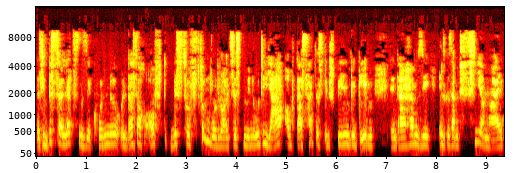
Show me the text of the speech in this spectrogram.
Dass sie bis zur letzten Sekunde und das auch oft bis zur 95. Minute, ja, auch das hat es in Spielen gegeben, denn da haben sie insgesamt viermal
